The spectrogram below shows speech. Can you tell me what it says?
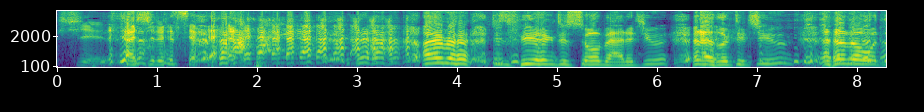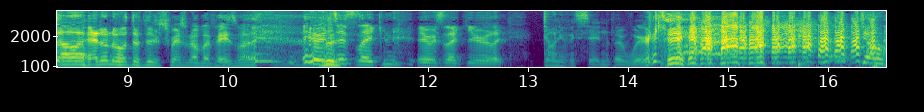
shit. I shouldn't have said that. I remember just feeling just so mad at you, and I looked at you. And I don't know what the, I don't know what the, the expression on my face was. It was just like it was like you were like, don't even say another word. Don't,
